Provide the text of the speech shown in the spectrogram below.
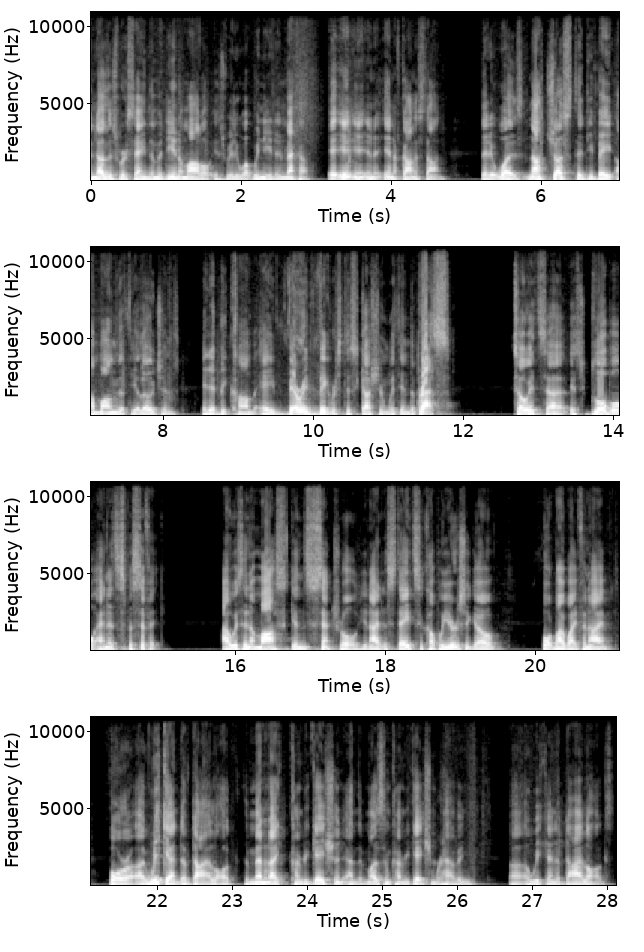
And others were saying the Medina model is really what we need in Mecca, in, in, in Afghanistan that it was not just a debate among the theologians, it had become a very vigorous discussion within the press. So it's, uh, it's global and it's specific. I was in a mosque in central United States a couple years ago, for my wife and I, for a weekend of dialogue. The Mennonite congregation and the Muslim congregation were having uh, a weekend of dialogues.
